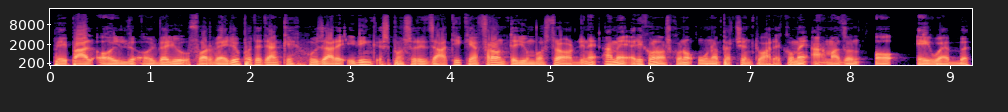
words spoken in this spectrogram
PayPal o il, o il, Value for Value potete anche usare i link sponsorizzati che a fronte di un vostro ordine a me riconoscono una percentuale come Amazon o Aweb.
